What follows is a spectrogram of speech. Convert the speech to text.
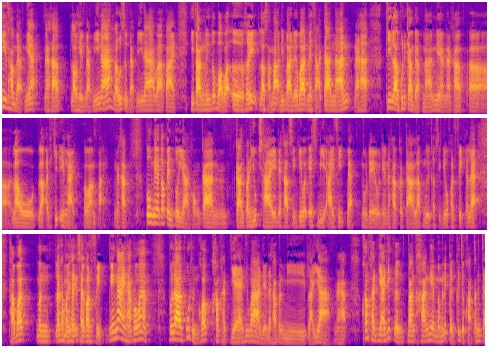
ที่ทำแบบเนี้ยนะครับเราเห็นแบบนี้นะ เรารู้สึกแบบนี้นะว่าไป อีกฝั่งหนึ่งก็บอกว่าเออเฮ้ยเราสามารถอธิบายได้ว่าในสถานการณ์นั้นนะฮะที่เราพฤติกรรมแบบนั้นเนี่ยนะครับเเราเราอาจจะคิดยังไงก็ว่าไปนะครับพวกนี้ก็เป็นตัวอย่างของการการประยุกต์ใช้นะครับสิ่งที่ว่า SBI feedback model เนี่ยนะครับกับการรับมือกับสิ่งที่ว่า conflict นั่นแหละถามว่ามันแล้วทำไมใช้ใช้ conflict ง่ายๆครับเพราะว่าเวลาพูดถึงความขัดแย้งที่ว่าเนี่ยนะครับมันมีหลายอย่างนะฮะความขัดแย้งที่เกิดบางครั้งเนี่ยมันไม่ได้เกิดขึ้นจากความตั้งใจ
